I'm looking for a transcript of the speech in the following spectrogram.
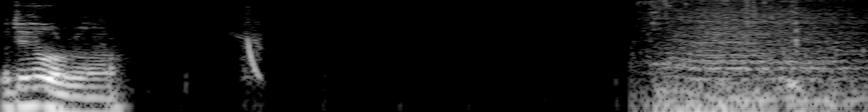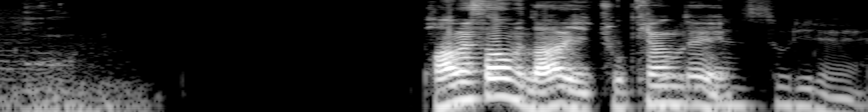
어디서 올라와? 밤에 싸우면 나 좋긴 한데 소리를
